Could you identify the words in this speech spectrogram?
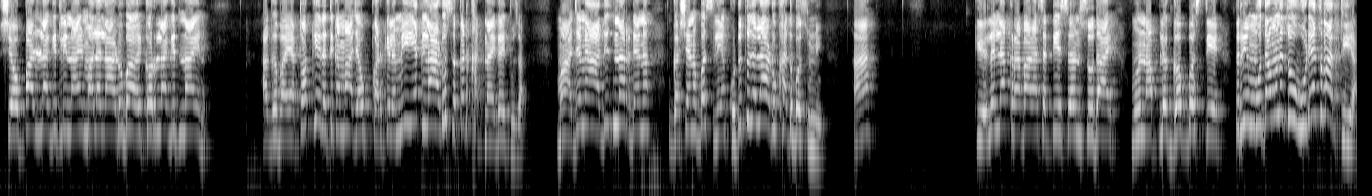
शेव पाड लागितली नाही मला लाडू बा करू लागित नाही. अगं बाया तो केलं ती का माझ्या उपकार केला? मी एक लाडू सकट खात नाही गाय तुझा. माझ्या मी आधीच नरड्यानं घशानं बसली आणि कुठं तुझा लाडू खात बसू मी? हा? केलं लाकरा बाळासाठी सण सुदाय म्हणून आपलं गप बसते. तर ही म्हणून उड्याच मारती या.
